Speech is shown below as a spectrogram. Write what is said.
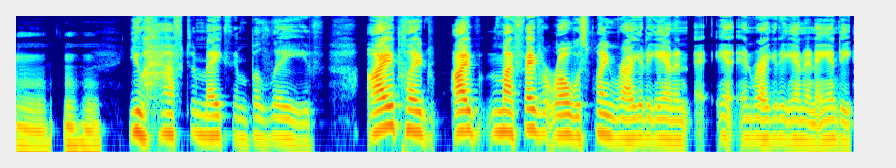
Mm, hmm You have to make them believe. I played. I my favorite role was playing Raggedy Ann and in Raggedy Ann and Andy,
